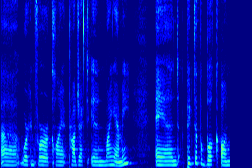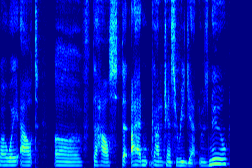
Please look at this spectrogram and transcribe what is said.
uh, working for a client project in Miami, and picked up a book on my way out of the house that I hadn't got a chance to read yet. It was new.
